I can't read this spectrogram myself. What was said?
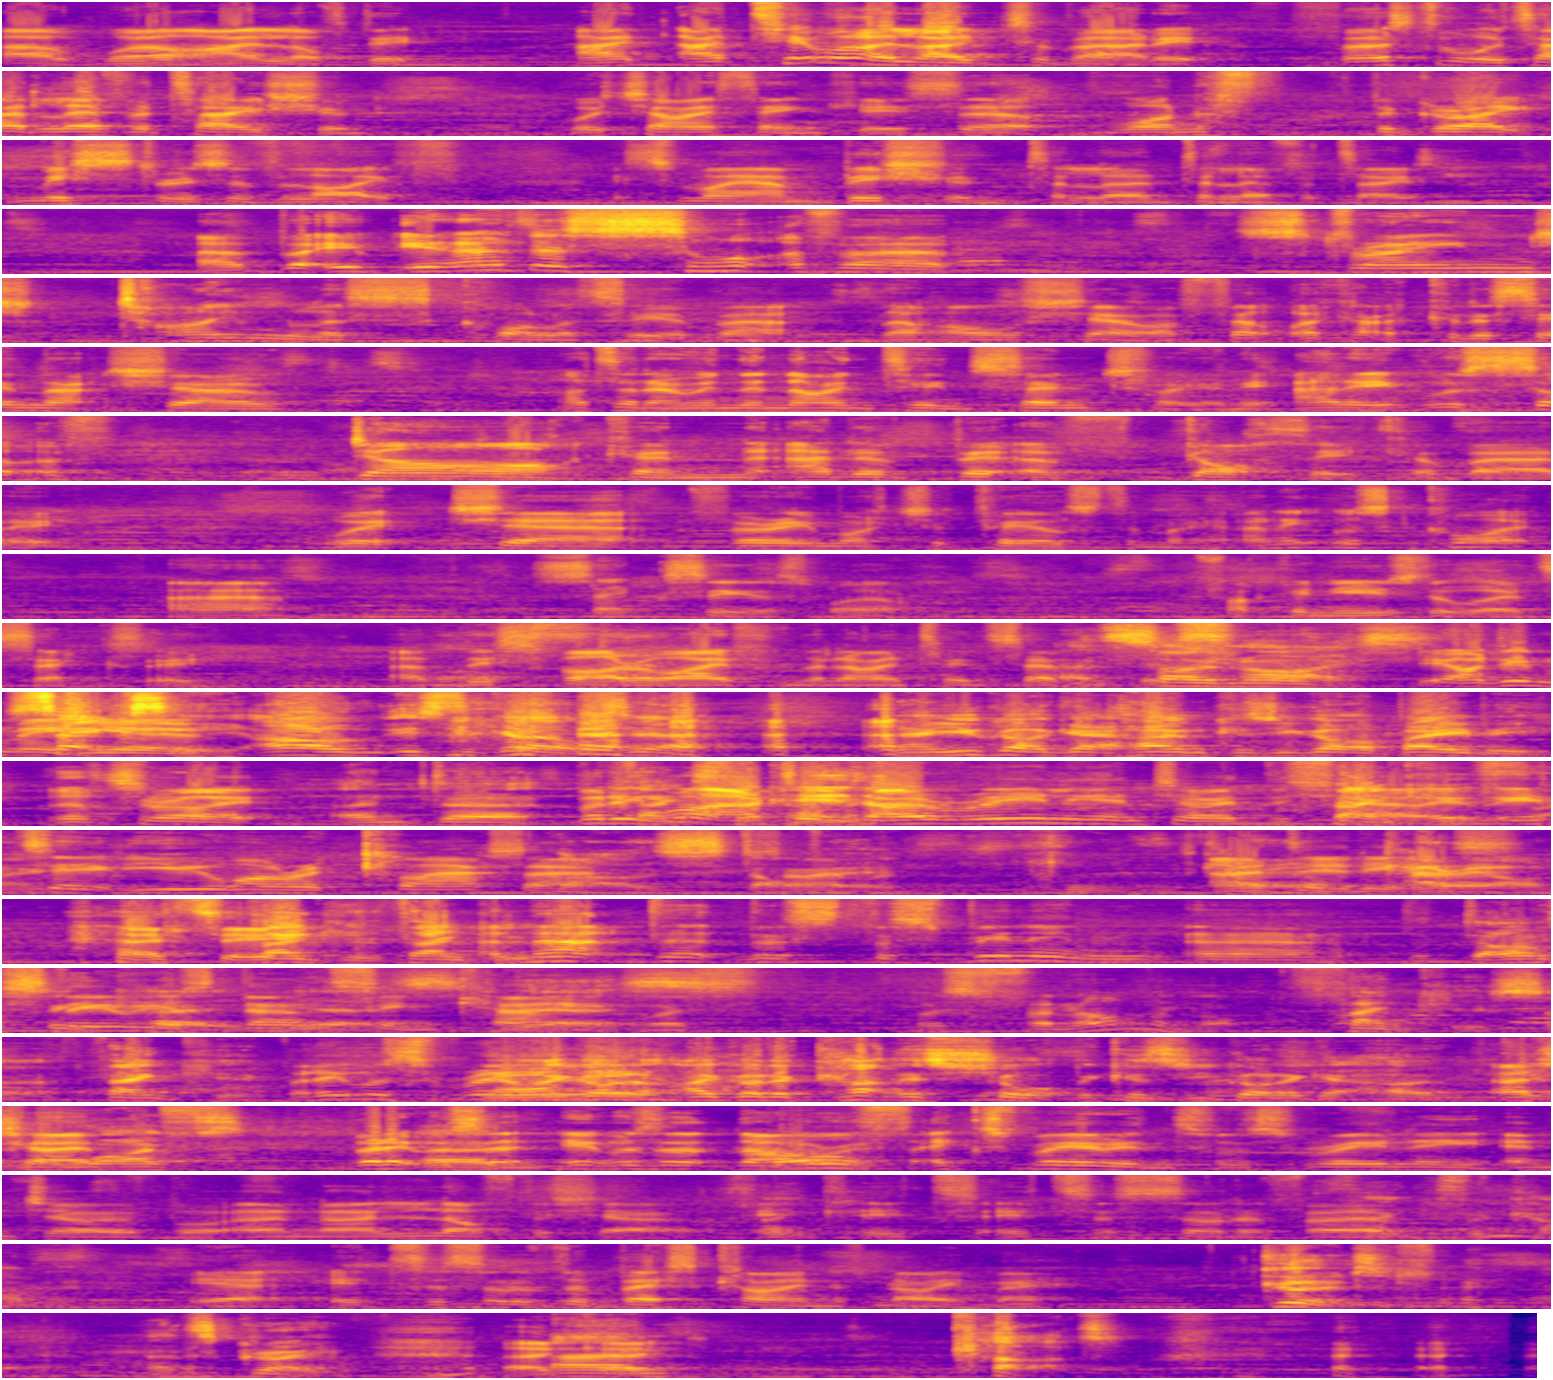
Uh, well, I loved it. I, I tell you what I liked about it. First of all, it had levitation, which I think is uh, one of the great mysteries of life. It's my ambition to learn to levitate. Uh, but it, it had a sort of a strange, timeless quality about the whole show. I felt like I could have seen that show, I don't know, in the 19th century, and it, and it was sort of dark and had a bit of gothic about it, which uh, very much appeals to me. And it was quite uh, sexy as well, if I can use the word sexy. Um, this far away from the 1970s. That's so nice. Yeah, I didn't mean Sexy. you. Oh, it's the girls, yeah. now you've got to get home because you've got a baby. That's right. And uh, But it, what I did. I really enjoyed the show. Thank you, It- it's a, you are a class act. Oh, stop Simon. it. I Carry did. on, carry on. I did. Thank you, thank you. And that the, the, the spinning, uh, The dancing mysterious cane, dancing yes, cane yes. was was phenomenal. Thank you, sir. Thank you. But it was really. Now. I got I got to cut this short because you've got to get home. Okay. Your wife's. But it was um, a, it was a, the whole experience was really enjoyable, and I love the show. Thank it, you. It's it's a sort of uh, Thank you for coming. yeah, it's a sort of the best kind of nightmare. Good. That's great. Okay. And cut.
